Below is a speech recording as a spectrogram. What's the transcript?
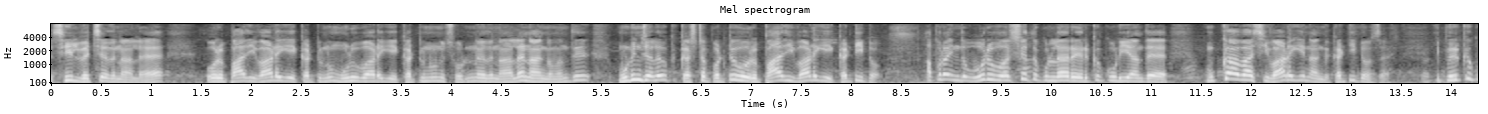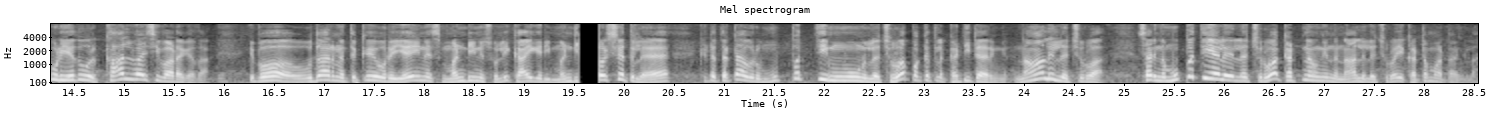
சீல் வச்சதுனால ஒரு பாதி வாடகையை கட்டணும் முழு வாடகையை கட்டணும்னு சொன்னதுனால நாங்கள் வந்து முடிஞ்ச அளவுக்கு கஷ்டப்பட்டு ஒரு பாதி வாடகையை கட்டிட்டோம். அப்புறம் இந்த ஒரு வருஷத்துக்குள்ளார இருக்கக்கூடிய அந்த முக்காவாசி வாடகையை நாங்கள் கட்டிட்டோம் சார். இப்போ இருக்கக்கூடியது ஒரு கால்வாசி வாடகை தான். இப்போது உதாரணத்துக்கு ஒரு ஏஎன்எஸ் மண்டின்னு சொல்லி காய்கறி மண்டி. வருஷத்தில் கிட்டத்தட்ட அவர் முப்பத்தி மூணு லட்ச ரூபா பக்கத்தில் கட்டிட்டாருங்க. நாலு லட்ச ரூபா. சார் இந்த முப்பத்தி ஏழு லட்ச ரூபா கட்டினவங்க இந்த நாலு லட்ச ரூபாயை கட்ட மாட்டாங்களா?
